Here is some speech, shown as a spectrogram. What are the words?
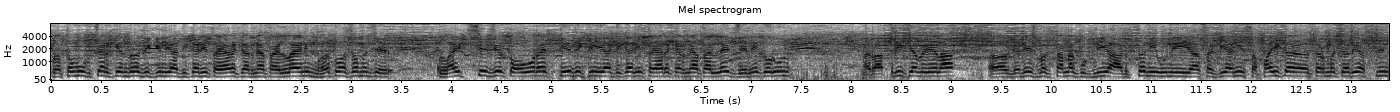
प्रथमोपचार केंद्र देखील या ठिकाणी तयार करण्यात आलेलं आहे. आणि महत्त्वाचं म्हणजे लाईट्सचे जे टॉवर आहेत ते देखील या ठिकाणी तयार करण्यात आले आहेत. जेणेकरून रात्रीच्या वेळेला गणेश भक्तांना कुठलीही अडचण येऊ नये यासाठी आणि सफाई क कर्मचारी असतील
